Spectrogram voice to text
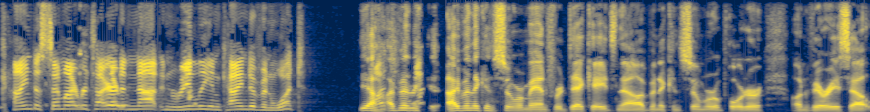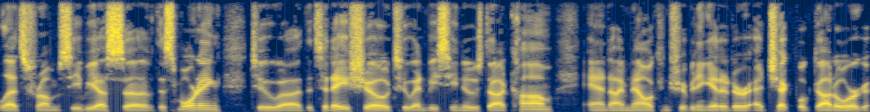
kind of semi-retired and not, and really, and kind of, and what? Yeah, What? I've been the, I've been the consumer man for decades now. I've been a consumer reporter on various outlets from CBS uh, this morning to uh, the Today Show to NBCNews.com, and I'm now a contributing editor at Checkbook.org,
